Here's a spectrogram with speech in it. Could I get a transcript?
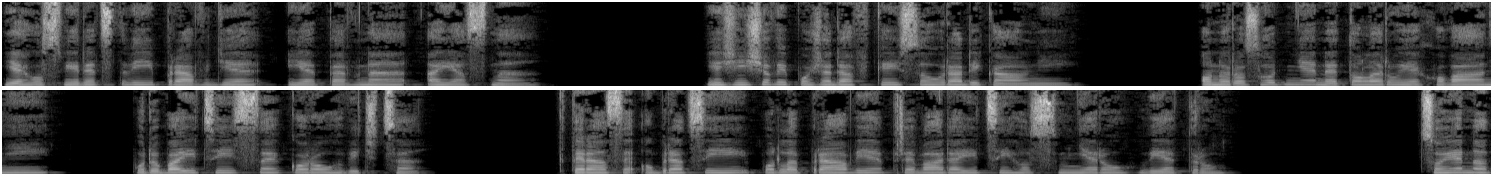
Jeho svědectví pravdě je pevné a jasné. Ježíšovi požadavky jsou radikální. On rozhodně netoleruje chování podobající se korouhvičce, která se obrací podle právě převládajícího směru větru. Co je nad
